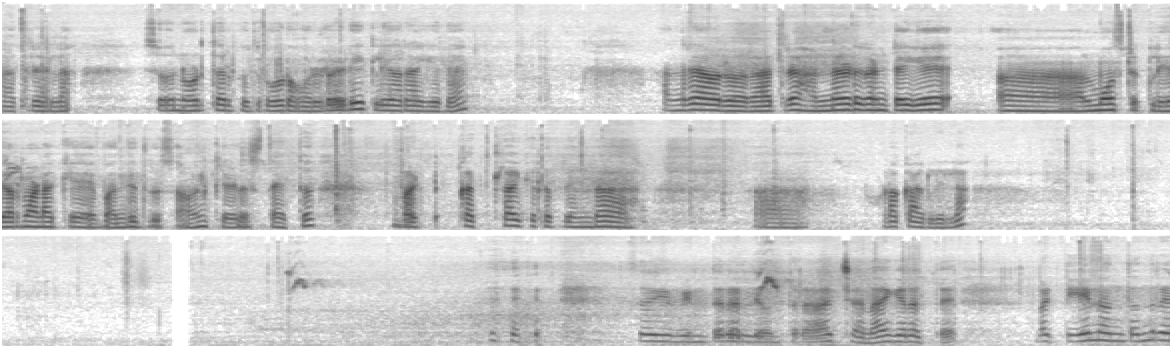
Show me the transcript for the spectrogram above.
ರಾತ್ರಿ ಎಲ್ಲ ಸೊ ನೋಡ್ತಾ ಇರ್ಬೋದು, ರೋಡ್ ಆಲ್ರೆಡಿ ಕ್ಲಿಯರ್ ಆಗಿದೆ. ಅಂದರೆ ಅವರು ರಾತ್ರಿ ಹನ್ನೆರಡು ಗಂಟೆಗೆ ಆಲ್ಮೋಸ್ಟ್ ಕ್ಲಿಯರ್ ಮಾಡೋಕ್ಕೆ ಬಂದಿದ್ದರು ಸೌಂಡ್ ಕೇಳಿಸ್ತಾ ಇತ್ತು. ಬಟ್ ಕತ್ಲಾಗಿರೋದ್ರಿಂದ ನೋಡೋಕ್ಕಾಗಲಿಲ್ಲ. ಸೊ ಈ ವಿಂಟರಲ್ಲಿ ಒಂಥರ ಚೆನ್ನಾಗಿರುತ್ತೆ. ಬಟ್ ಏನು ಅಂತಂದರೆ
